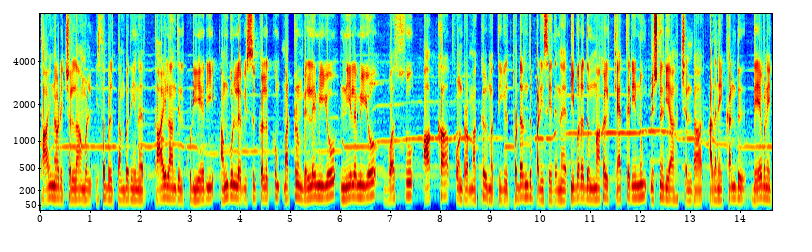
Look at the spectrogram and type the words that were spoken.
தாய்நாடு செல்லாமல் இசபெல் தம்பதியினர் தாய்லாந்தில் குடியேறி அங்குள்ள விசுக்களுக்கும் மற்றும் வெள்ளமியோ நீலமியோ வசு ஆக்கா போன்ற மக்கள் மத்தியில் தொடர்ந்து பணி செய்தனர். இவரது மகள் கேத்தரினும் மிஷனரியாக சென்றார். அதனை கண்டு தேவனை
